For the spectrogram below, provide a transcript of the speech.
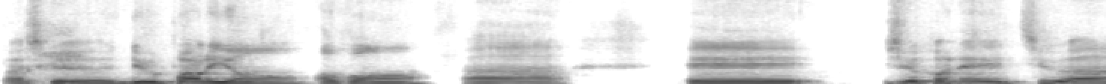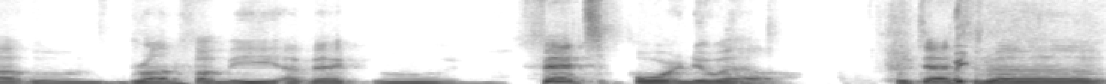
Parce que nous parlions avant euh, et je connais, tu as une grande famille avec une fête pour Noël. Peut-être euh,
